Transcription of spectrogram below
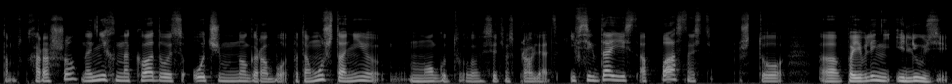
там хорошо, на них накладывается очень много работ, потому что они могут э, с этим справляться. И всегда есть опасность, что э, появление иллюзий.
